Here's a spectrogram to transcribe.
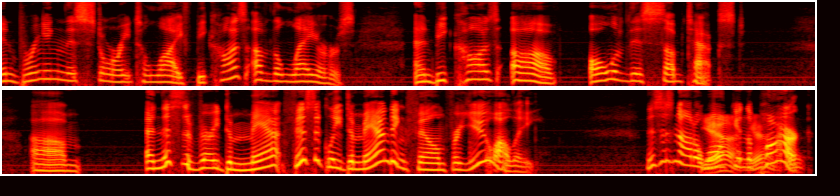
in bringing this story to life because of the layers and because of all of this subtext. Um, and this is a very demand, physically demanding film for you, Ali. This is not a walk in the yeah, park,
